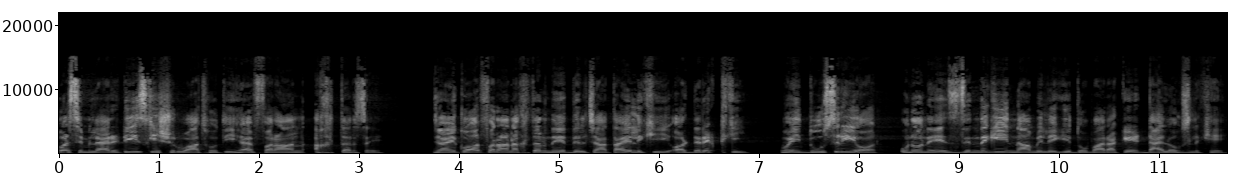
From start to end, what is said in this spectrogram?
पर सिमिलैरिटीज की शुरुआत होती है फरहान अख्तर से, जहाँ एक और फरहान अख्तर ने दिल चाहता है लिखी और डायरेक्ट की, वहीं दूसरी ओर उन्होंने ज़िंदगी ना मिलेगी दोबारा के डायलॉग्स लिखे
